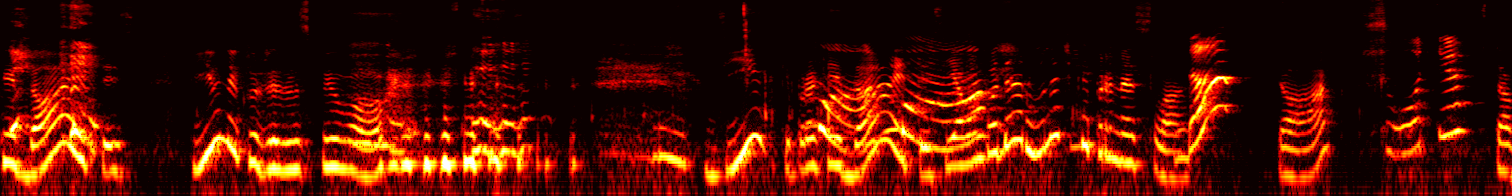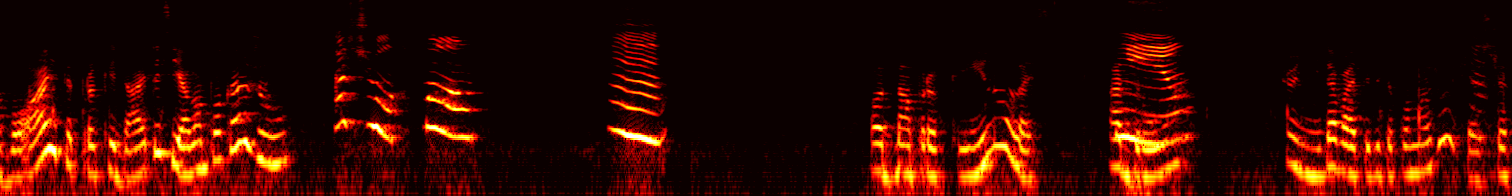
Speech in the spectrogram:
Прокидайтесь, півник уже заспівав. Дітки, прокидайтесь, я вам подаруночки принесла. Да? Так, Що ти? вставайте, прокидайтесь, я вам покажу. А що, мам? Одна прокинулась, а Ні. друга. Що ні, давай тобі допоможу. Щас, щас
